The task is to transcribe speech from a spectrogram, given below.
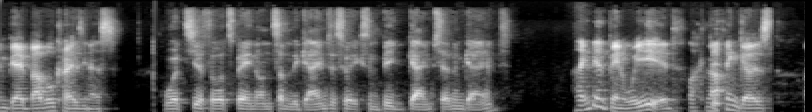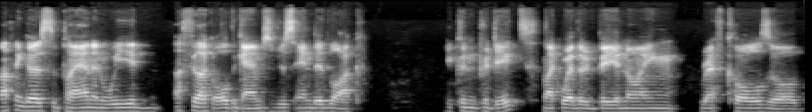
NBA bubble craziness. What's your thoughts been on some of the games this week? Some big Game Seven games. I think they've been weird. Like nothing goes, nothing goes to plan, and weird. I feel like all the games have just ended like you couldn't predict, like whether it be annoying ref calls or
